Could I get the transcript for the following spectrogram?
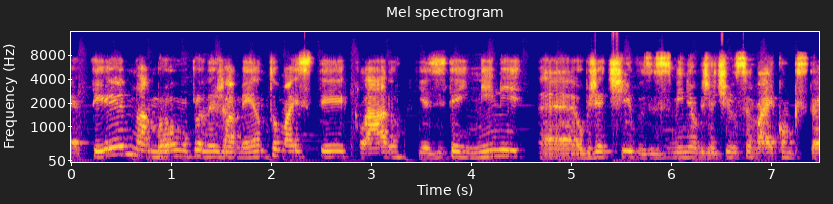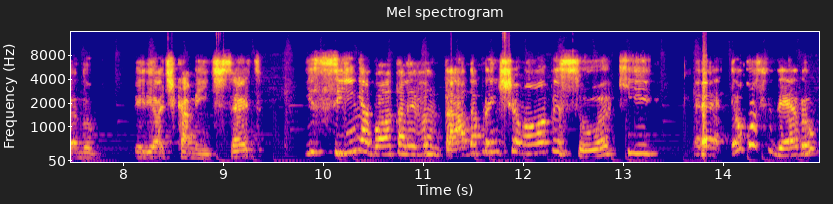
É ter na mão o planejamento, mas ter claro que existem mini é, objetivos. Esses mini objetivos você vai conquistando periodicamente, certo? E sim, a bola está levantada para a gente chamar uma pessoa que é, eu considero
